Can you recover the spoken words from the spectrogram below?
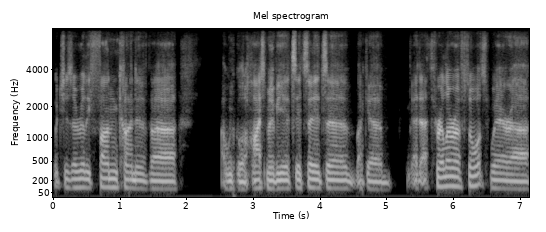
which is a really fun kind of uh, I wouldn't call it a heist movie. It's it's a, it's a like a a thriller of sorts where uh,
